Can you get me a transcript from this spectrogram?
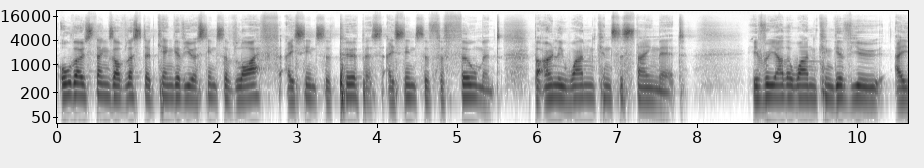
All those things I've listed can give you a sense of life, a sense of purpose, a sense of fulfillment, but only one can sustain that. Every other one can give you a,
